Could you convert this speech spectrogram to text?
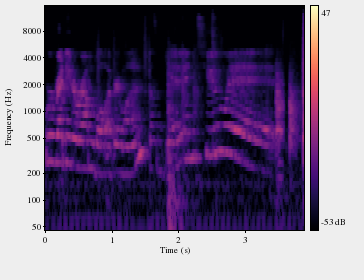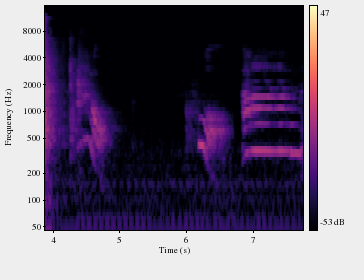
we're ready to rumble, everyone. Let's get into it. Ow. Cool. Um,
